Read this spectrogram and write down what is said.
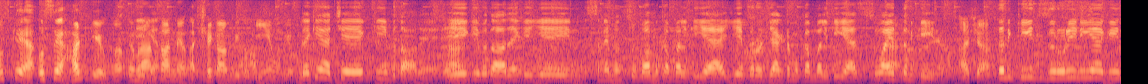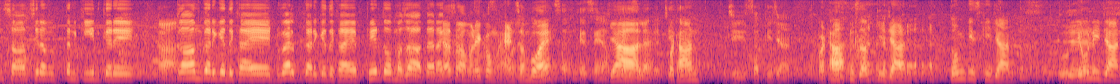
उसके उससे हट के इमरान खान ने अच्छे काम भी तो किए होंगे। देखिए अच्छे एक ही बता दें हाँ। एक ही बता दें कि ये इसने मनसूबा मुकम्मल किया है ये प्रोजेक्ट मुकम्मल किया है सवाए हाँ। तनकीद। अच्छा। तनकीद ज़रूरी नहीं है कि इंसान सिर्फ़ तनकीद करे हाँ। काम करके दिखाए डेवलप करके दिखाए फिर तो मज़ा आता है ना। हैंडसम बॉय सर कैसे हैं आप? क्या हाल है? पठान? जी सबकी जान। पठान सबकी जान। तुम किसकी जान? वो क्यों नहीं जान?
